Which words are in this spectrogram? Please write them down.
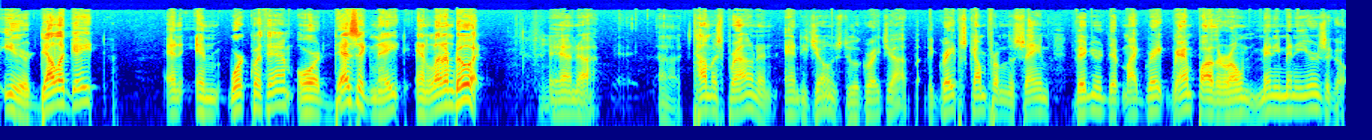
either delegate and and work with them, or designate and let them do it. And uh, uh, Thomas Brown and Andy Jones do a great job. The grapes come from the same vineyard that my great grandfather owned many, many years ago.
